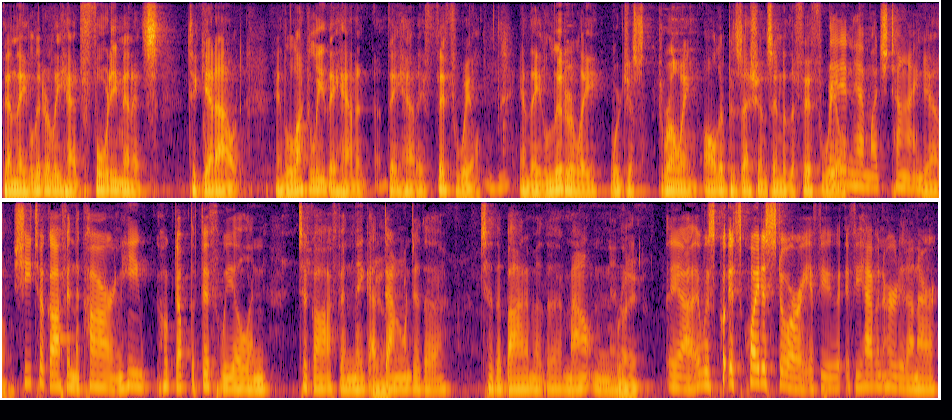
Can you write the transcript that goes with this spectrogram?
Then they literally had 40 minutes to get out, and luckily they had a, they had a fifth wheel, mm-hmm. and they literally were just throwing all their possessions into the fifth wheel. They didn't have much time. Yeah. She took off in the car, and he hooked up the fifth wheel and took off, and they got Yeah. down to the to the bottom of the mountain. And Right. Yeah, it was. It's quite a story. If you if you haven't heard it on our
